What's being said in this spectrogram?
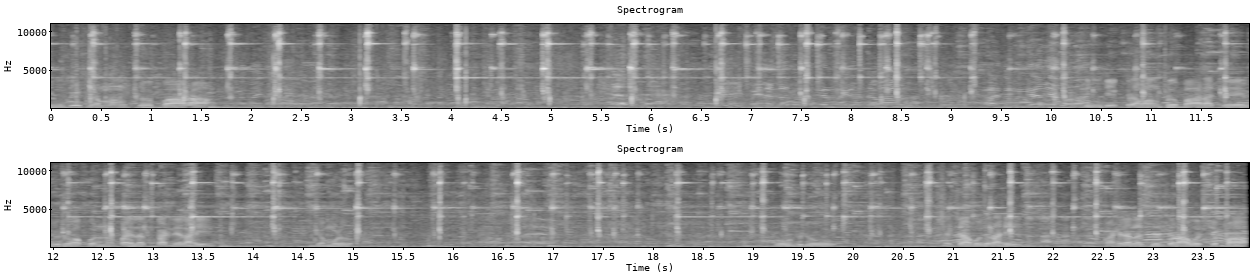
दिंडी क्रमांक बारा दिंडी क्रमांक बाराचे व्हिडिओ आपण पहिलाच काढलेला आहे. त्यामुळं तो व्हिडिओ याच्या अगोदर आहे. पाहिला नसेल तर अवश्य पहा.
